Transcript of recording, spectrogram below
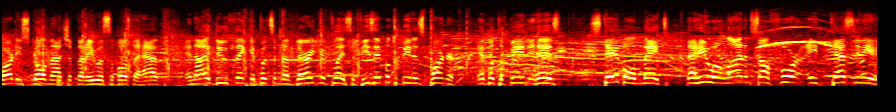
Marty Scurll matchup that he was supposed to have, and I do think it puts him in a very good place. If he's able to beat his partner, able to beat his stable mate, that he will align himself for a Destiny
